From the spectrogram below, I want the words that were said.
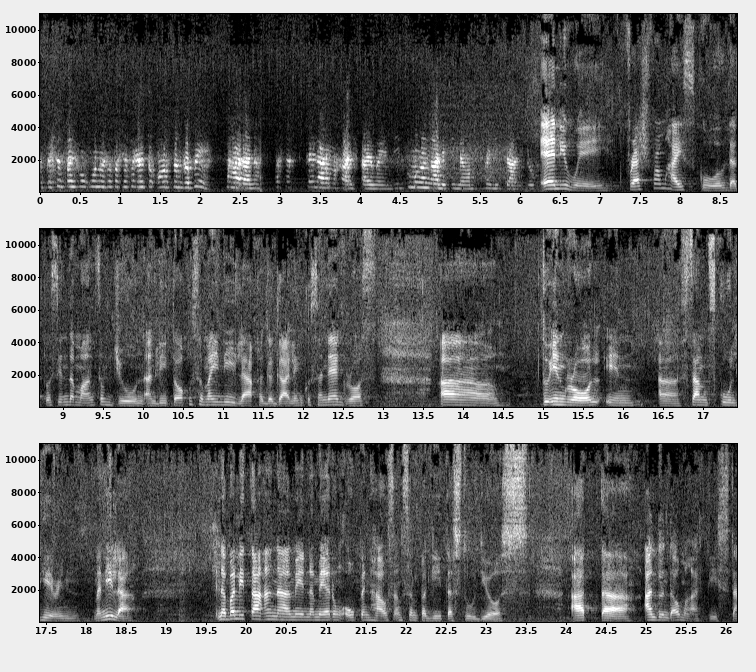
Nagkasan tayo kukunan sa kasyasan itong oras ng gabi. Pahala na. Basta kailangan makaalis tayo ngayon din kung mga nganit din ang buhay ni. Anyway, fresh from high school, that was in the month of June, andito ako sa Maynila, kagagaling ko sa Negros, uh, to enroll in uh, some school here in Manila. Nabalitaan namin na merong open house ang Sampaguita Studios at uh, andun daw mga artista.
